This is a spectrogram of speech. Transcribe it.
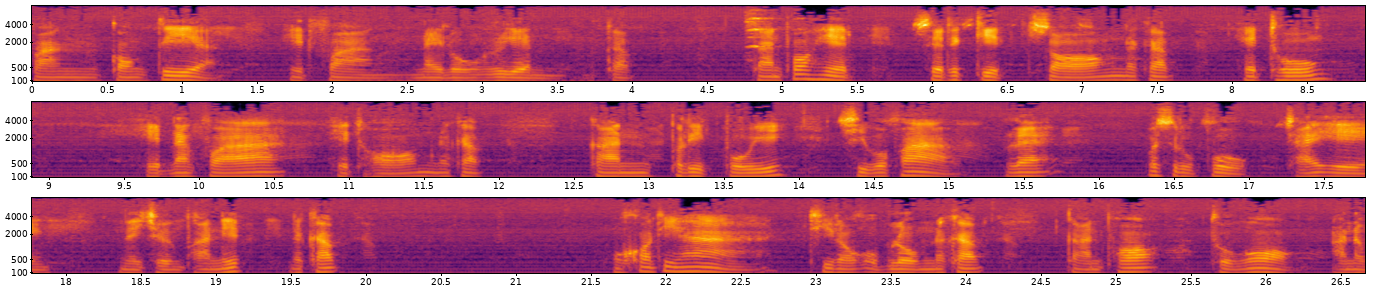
ฟางกองเตี้ย เห็ดฟางในโรงเรียนนะครับ การเพาะเห็ดเศรษฐกิจ2นะครับ เห็ดถุง เห็ดนางฟ้า เห็ดหอมนะครับ การผลิตปุ๋ยชีวภาพ และวัสดุปลูกใช้เองในเชิงพาณิชย์นะครับ หัวข้อที่ 5 ที่เราอบรมนะครับ การเพาะถั่วงอกอนา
